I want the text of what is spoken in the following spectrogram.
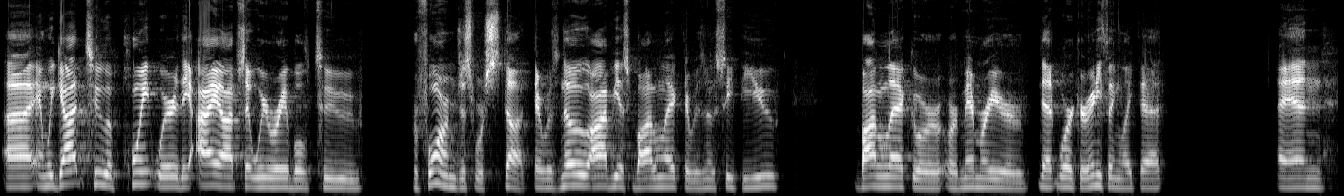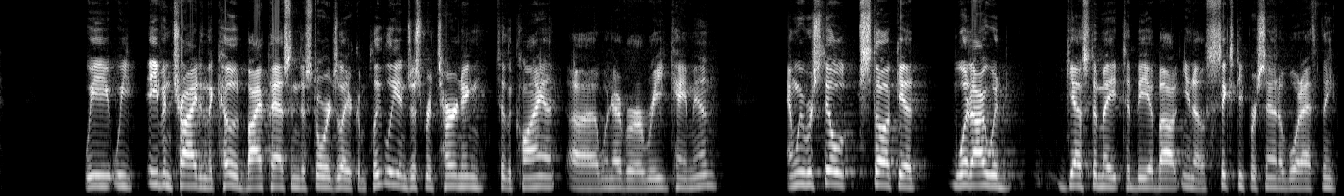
Uh, and we got to a point where the IOPS that we were able to perform just were stuck. There was no obvious bottleneck. There was no CPU bottleneck or, or memory or network or anything like that. And we, we even tried in the code bypassing the storage layer completely and just returning to the client uh, whenever a read came in. And we were still stuck at what I would guesstimate to be about you know 60% of what I think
